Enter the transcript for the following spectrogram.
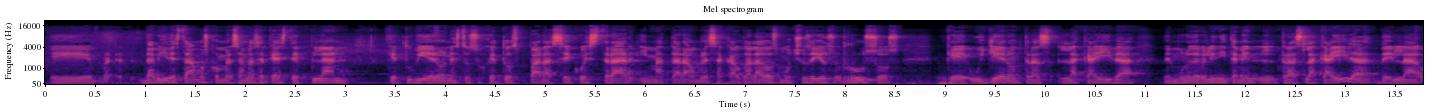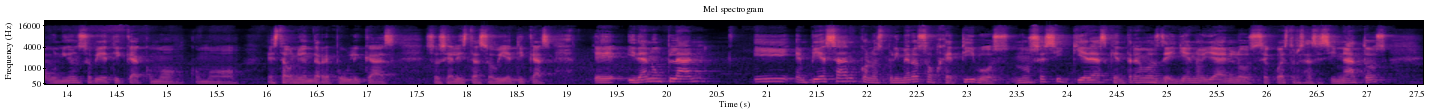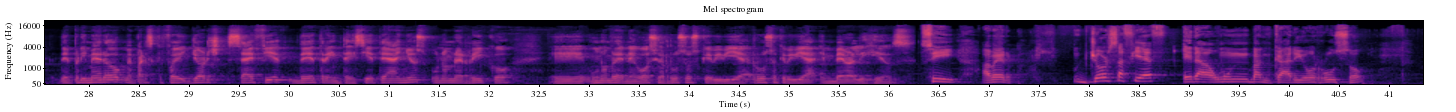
Eh, David, estábamos conversando acerca de este plan que tuvieron estos sujetos para secuestrar y matar a hombres acaudalados, muchos de ellos rusos que huyeron tras la caída del muro de Berlín y también tras la caída de la Unión Soviética como, como esta unión de repúblicas socialistas soviéticas. Eh, y dan un plan y empiezan con los primeros objetivos. No sé si quieras que entremos de lleno ya en los secuestros, asesinatos. De primero, me parece que fue George Saifiev, de 37 años, un hombre rico, eh, un hombre de negocios rusos que vivía, ruso que vivía en Beverly Hills. Sí, a ver, George Saifiev era un bancario ruso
